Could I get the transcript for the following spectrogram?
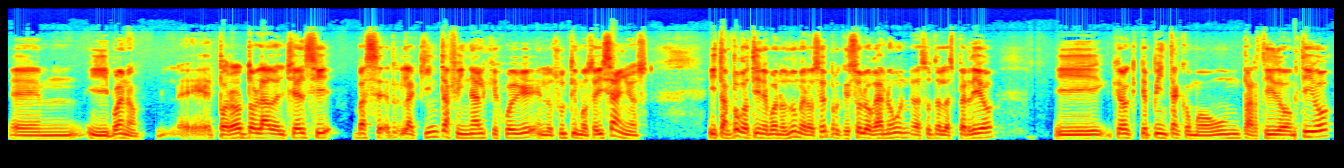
Em, y bueno, eh, por otro lado, el Chelsea va a ser la quinta final que juegue en los últimos seis años. Y tampoco tiene buenos números, ¿eh? porque solo ganó una, las otras las perdió. Y creo que pinta como un partido activo.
